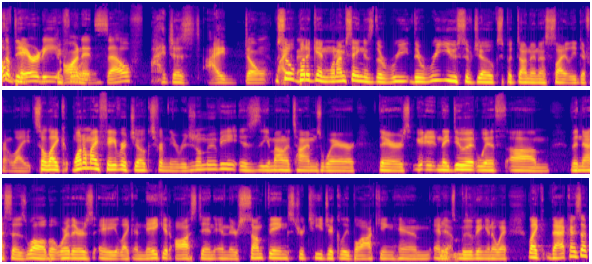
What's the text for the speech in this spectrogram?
a loved it parody on itself, I just I don't. Like so, that. but again, what I'm saying is the re, the reuse of jokes, but done in a slightly different light. So, like one of my favorite jokes from the original movie is the amount of times where there's, and they do it with um, Vanessa as well, but where there's a like a naked Austin and there's something strategically blocking him and Yeah. it's moving in a way like that kind of stuff.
